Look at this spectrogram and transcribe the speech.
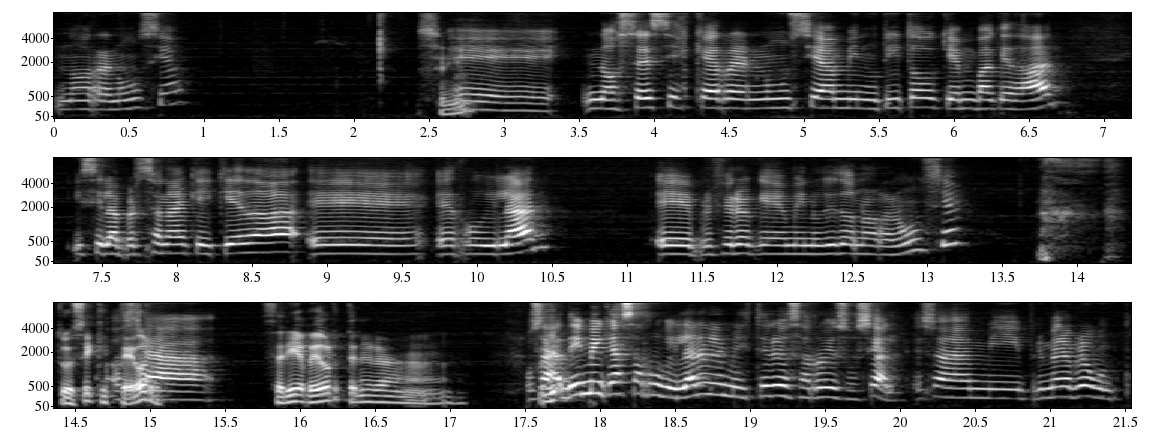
no renuncia. Sí. Eh, no sé si es que renuncia Minutito, quién va a quedar. Y si la persona que queda eh, es Rubilar Eh, prefiero que Minutito no renuncie. Tú decís que es O peor. sea, Sería peor tener a... o sea dime qué hace Rubilar en el Ministerio de Desarrollo Social. Esa es mi primera pregunta.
